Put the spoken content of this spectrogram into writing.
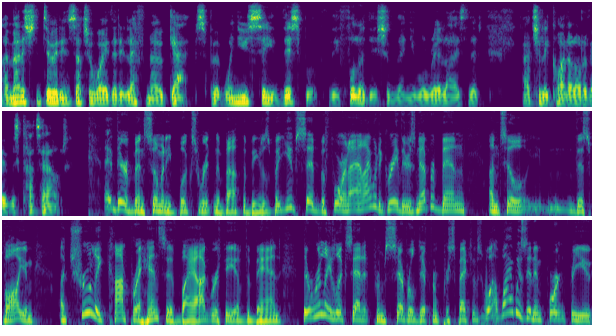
I managed to do it in such a way that it left no gaps. But when you see this book, the full edition, then you will realize that actually quite a lot of it was cut out. There have been so many books written about the Beatles, but you've said before, and I, and I would agree, there's never been until this volume a truly comprehensive biography of the band that really looks at it from several different perspectives. Why, why was it important for you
